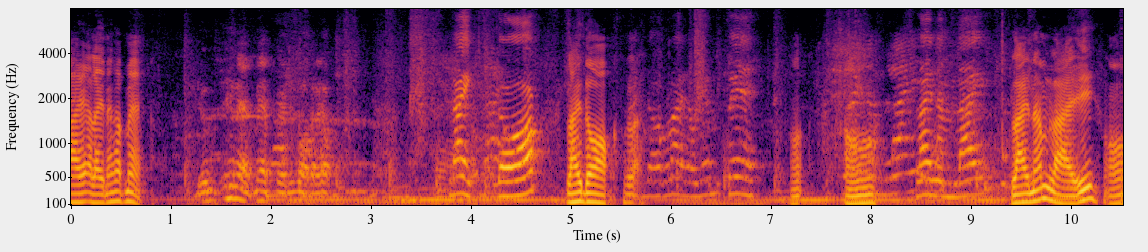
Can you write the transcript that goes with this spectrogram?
ลายอะไรนะครับแม่ เดี๋ยวให้แม่แม่เปิดบอกเลยครับไล่ดอกลายดอกดอกไล่เราเลี้ยงเป้อ๋ออ๋อไล่นำไล่ลายน้ำไหล อ๋อ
